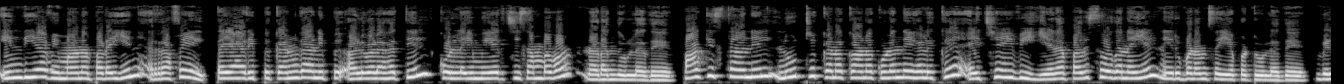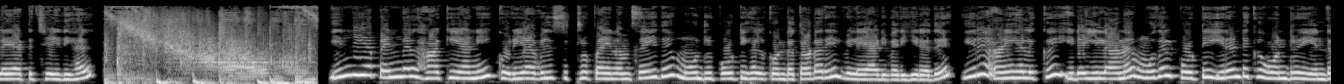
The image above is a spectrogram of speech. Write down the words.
இந்தியா விமானப்படையின் ரஃபேல் தயாரிப்பு கண்காணிப்பு அலுவலகத்தில் கொள்ளை முயற்சி சம்பவம் நடந்துள்ளது. பாகிஸ்தானில் நூற்றுக்கணக்கான குழந்தைகளுக்கு எச்ஐவி என பரிசோதனையில் நிரூபணம் செய்யப்பட்டுள்ளது. விளையாட்டுச் செய்திகள். இந்திய பெண்கள் ஹாக்கி அணி கொரியாவில் சுற்றுப்பயணம் செய்து மூன்று போட்டிகள் கொண்ட தொடரில் விளையாடி வருகிறது. இரு அணிகளுக்கு இடையிலான முதல் போட்டி இரண்டுக்கு ஒன்று என்ற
